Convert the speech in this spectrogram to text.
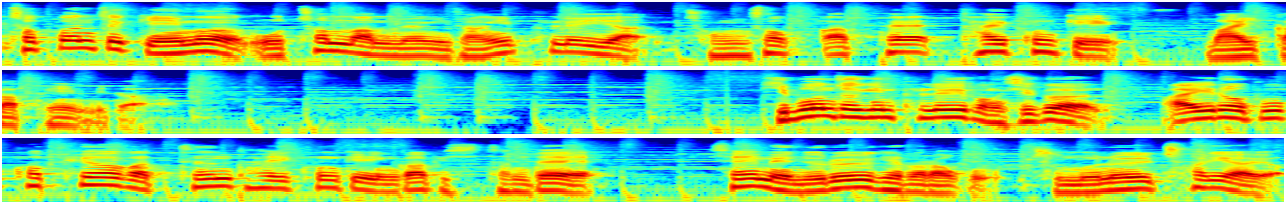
첫 번째 게임은 5천만 명 이상이 플레이한 정석 카페 타이쿤 게임 마이 카페입니다. 기본적인 플레이 방식은 아이러브 커피와 같은 타이쿤 게임과 비슷한데 새 메뉴를 개발하고 주문을 처리하여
